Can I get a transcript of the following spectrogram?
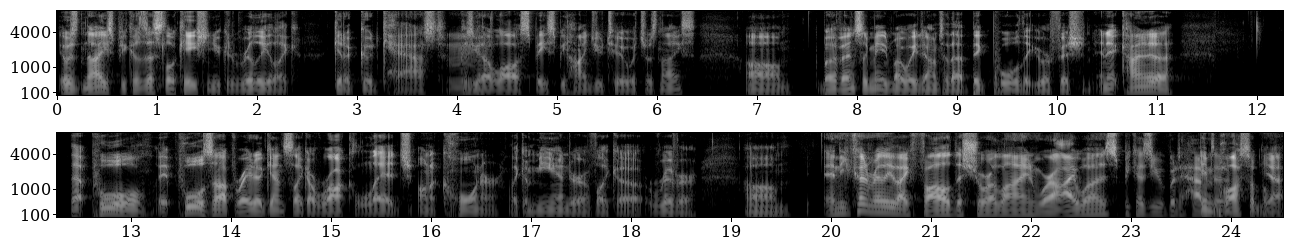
it was nice because this location you could really like get a good cast because you Mm. had a lot of space behind you too, which was nice. Um, but eventually made my way down to that big pool that you were fishing, and it kind of that pool it pools up right against like a rock ledge on a corner, like a meander of like a river. Um, and you couldn't really like follow the shoreline where I was because you would have to. impossible. Yeah,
